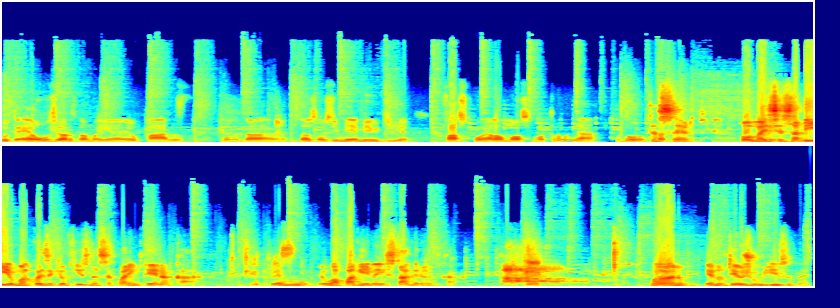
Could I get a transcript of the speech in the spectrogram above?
Puta, é 11 horas da manhã, eu paro da- das 11h30, meio-dia, faço com ela, almoço e vou trabalhar. Acabou. Tá tempo. certo. Pô, mas você sabia uma coisa que eu fiz nessa quarentena, cara? Eu, eu apaguei meu Instagram, cara. Ah, Mano, eu não tenho juízo, velho.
